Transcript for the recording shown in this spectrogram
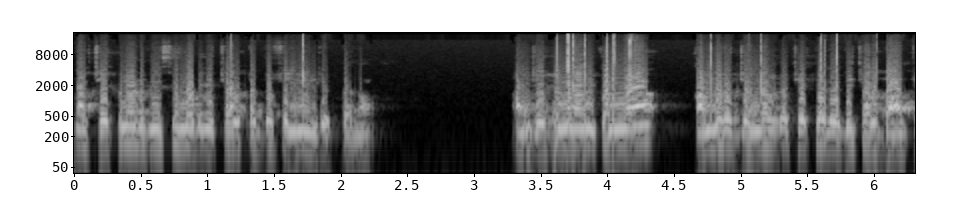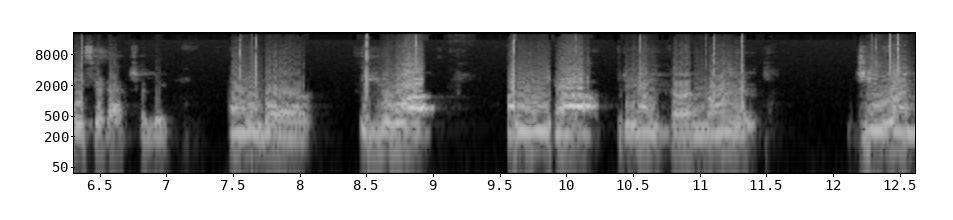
నాకు చెప్పినట్టు తీసే మటుకు చాలా పెద్ద ఫిల్మ్ అని చెప్పాను. ఆయన చెప్పిన దానికన్నా అందరూ జనరల్గా చెప్పేది చాలా బాగా తీసాడు యాక్చువల్లీ అండ్ uh, యువ Ananya Priyanka Noel Jeevan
